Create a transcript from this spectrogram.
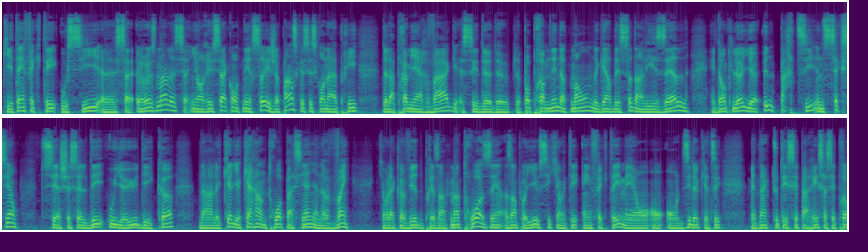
qui est infecté aussi. Ça, heureusement, là, ils ont réussi à contenir ça et je pense que c'est ce qu'on a appris de la première vague, c'est de, de de pas promener notre monde, de garder ça dans les ailes. Et donc là, il y a une partie, une section du CHSLD où il y a eu des cas dans lequel il y a 43 patients, il y en a 20 qui ont la COVID présentement, trois employés aussi qui ont été infectés, mais on, on, dit là que tu sais maintenant que tout est séparé, ça s'est pas,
